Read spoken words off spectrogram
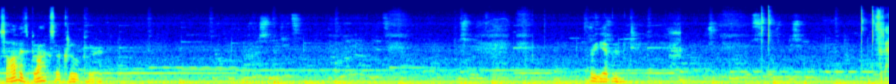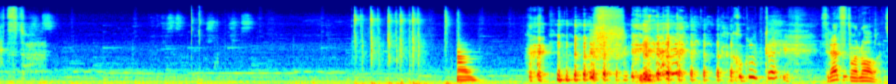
Savjet praksa krv preki. Jebem ti. Kako glup čovjek. Sredstva novac.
